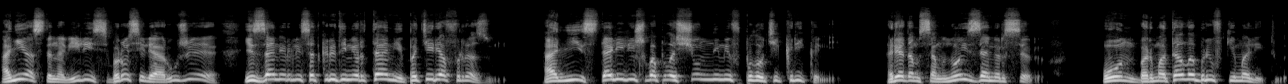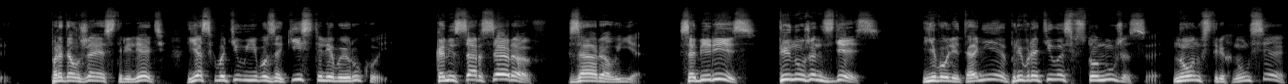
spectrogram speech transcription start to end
Они остановились, бросили оружие и замерли с открытыми ртами, потеряв разум. Они стали лишь воплощенными в плоти криками. Рядом со мной замер Серов. Он бормотал обрывки молитвы. Продолжая стрелять, я схватил его за кисть левой рукой. «Комиссар Серов!» – заорал я. «Соберись! Ты нужен здесь!» Его летание превратилось в стон ужаса, но он встряхнулся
